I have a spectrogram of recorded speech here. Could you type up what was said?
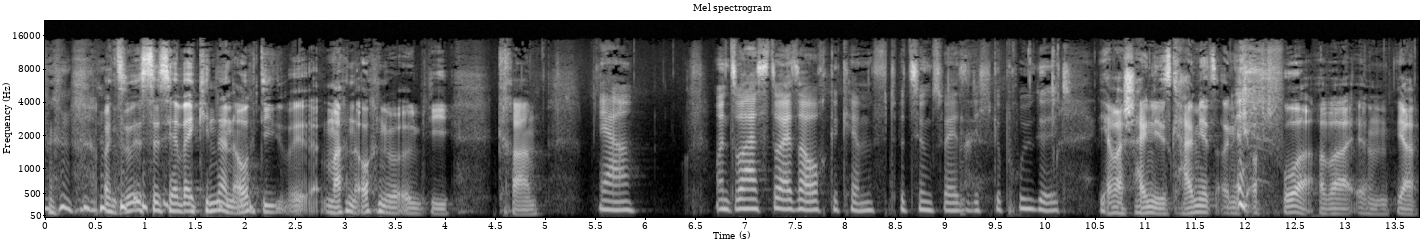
Und so ist es ja bei Kindern auch, die äh, machen auch nur irgendwie Kram. Ja. Und so hast du also auch gekämpft, beziehungsweise dich geprügelt. Ja, wahrscheinlich, es kam jetzt auch nicht oft vor, aber ähm, ja.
